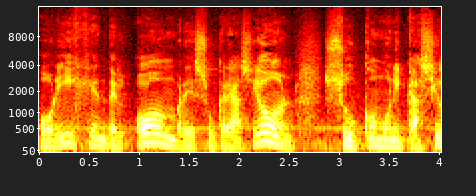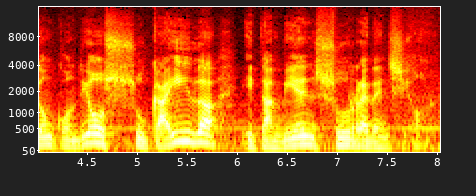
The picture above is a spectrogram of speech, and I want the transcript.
origen del hombre, su creación, su comunicación con Dios, su caída y también su redención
